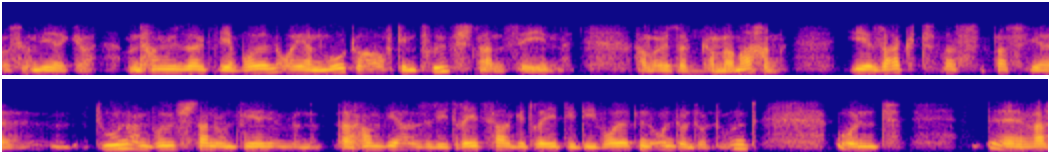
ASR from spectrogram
aus Amerika und haben gesagt, wir wollen euren Motor auf dem Prüfstand sehen. Haben wir gesagt, können wir machen. Ihr sagt, was, was wir tun am Prüfstand und wir, da haben wir also die Drehzahl gedreht, die die wollten und, und, und, und. Und äh, was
